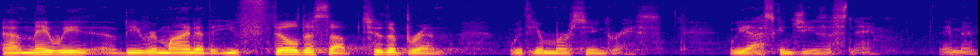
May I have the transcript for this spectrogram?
Uh, may we be reminded that you've filled us up to the brim with your mercy and grace. We ask in Jesus' name. Amen.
